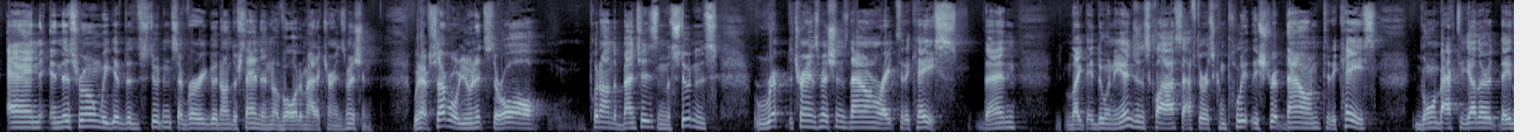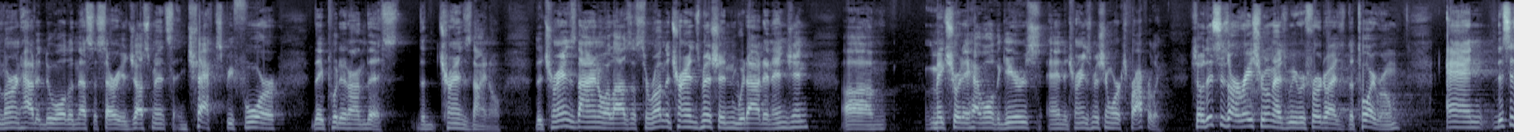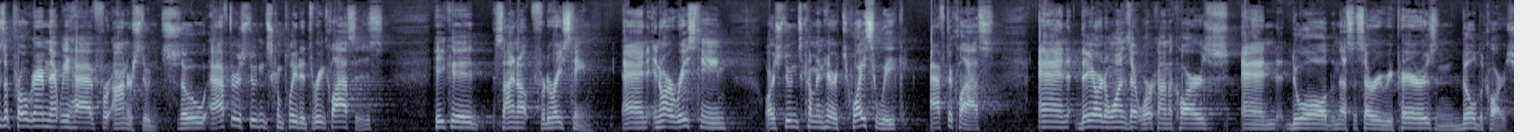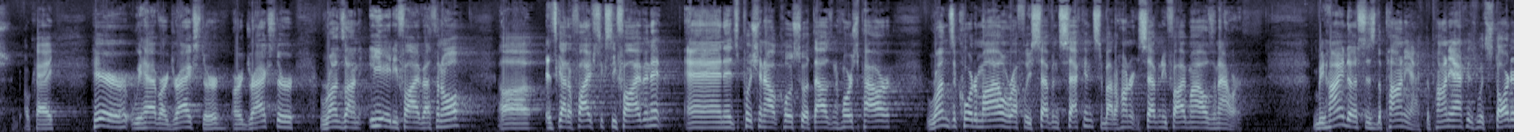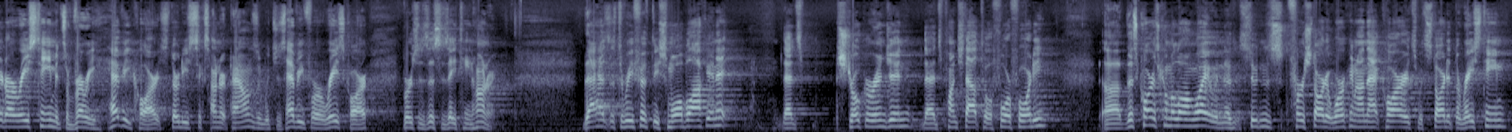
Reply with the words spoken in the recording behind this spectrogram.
And in this room, we give the students a very good understanding of automatic transmission. We have several units. They're all put on the benches, and the students rip the transmissions down right to the case. Then like they do in the engines class, after it's completely stripped down to the case, going back together, they learn how to do all the necessary adjustments and checks before they put it on this, the trans dyno. The trans dyno allows us to run the transmission without an engine, um, make sure they have all the gears and the transmission works properly. So this is our race room as we refer to as the toy room. And this is a program that we have for honor students. So after a student's completed three classes, he could sign up for the race team. And in our race team, our students come in here twice a week after class, and they are the ones that work on the cars and do all the necessary repairs and build the cars, okay? Here we have our dragster. Our dragster runs on E85 ethanol. Uh, it's got a 565 in it and it's pushing out close to a thousand horsepower. Runs a quarter mile roughly seven seconds, about 175 miles an hour. Behind us is the Pontiac. The Pontiac is what started our race team. It's a very heavy car. It's 3,600 pounds, which is heavy for a race car, versus this is 1,800. That has a 350 small block in it. That's stroker engine that's punched out to a 440. Uh, this car has come a long way. When the students first started working on that car, it's what started the race team,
